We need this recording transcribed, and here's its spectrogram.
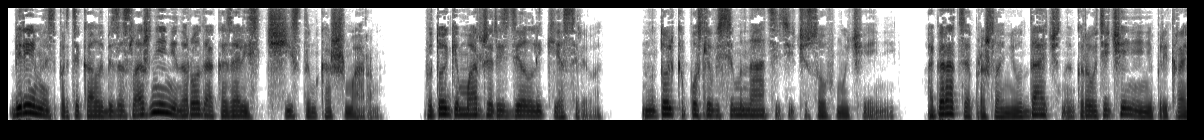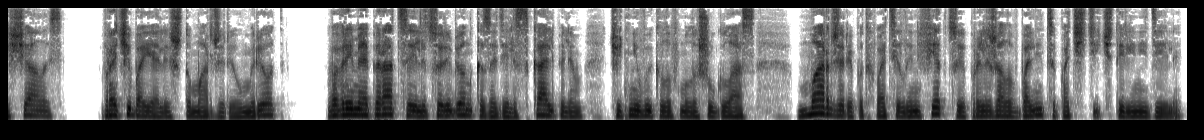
Беременность протекала без осложнений, но роды оказались чистым кошмаром. В итоге Марджери сделали кесарево, но только после 18 часов мучений. Операция прошла неудачно, кровотечение не прекращалось, Врачи боялись, что Марджери умрет. Во время операции лицо ребенка задели скальпелем, чуть не выколов малышу глаз. Марджери подхватила инфекцию и пролежала в больнице почти четыре недели.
